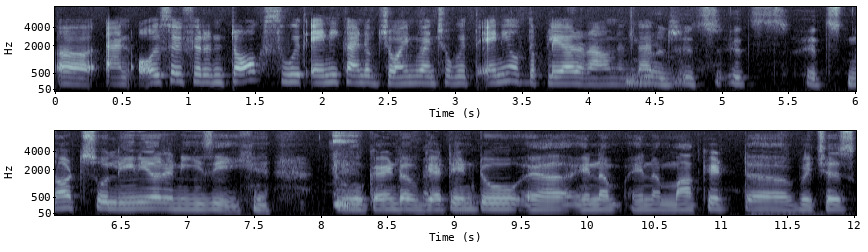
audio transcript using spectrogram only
Uh, and also if you're in talks with any kind of joint venture with any of the player around in that it's it's it's not so linear and easy to kind of get into uh, in a in a market uh, which is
